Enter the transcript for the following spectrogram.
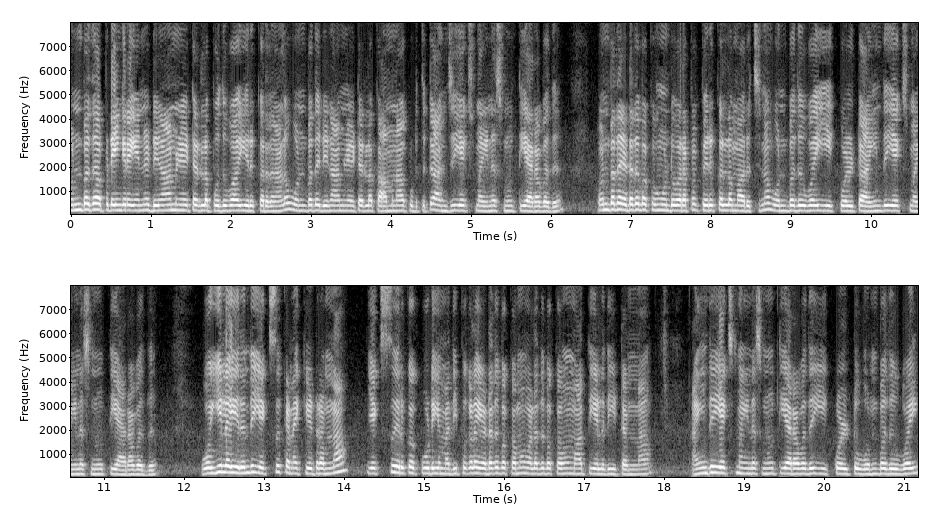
ஒன்பது அப்படிங்கிற எண்ணு டினாமினேட்டரில் பொதுவாக இருக்கிறதுனால ஒன்பது டினாமினேட்டரில் காமனாக கொடுத்துட்டு அஞ்சு எக்ஸ் மைனஸ் நூற்றி அறுபது. ஒன்பதை இடது பக்கம் கொண்டு வரப்போ பெருக்கல்ல மாறுச்சுன்னா ஒன்பது ஒய் ஈக்குவல் டு ஐந்து எக்ஸ் மைனஸ் நூற்றி அறுபது. ஒயில இருந்து எக்ஸு கணக்கிடுறோம்னா எக்ஸ் இருக்கக்கூடிய மதிப்புகளை இடது பக்கமும் வலது பக்கமும் மாற்றி எழுதிட்டோம்னா ஐந்து எக்ஸ் மைனஸ் நூற்றி அறுபது ஈக்குவல் டு ஒன்பது ஒய்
